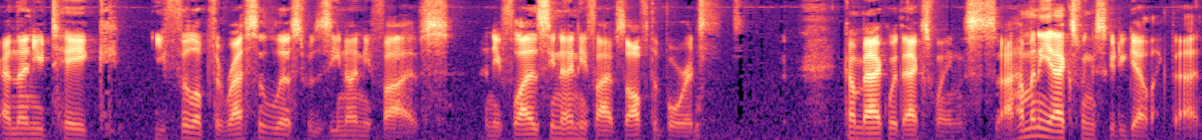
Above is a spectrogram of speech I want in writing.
and then you take you fill up the rest of the list with Z95s, and you fly the Z95s off the board. Come back with X wings. Uh, how many X wings could you get like that?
